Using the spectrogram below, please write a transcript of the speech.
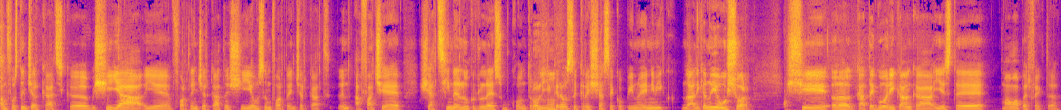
am fost încercați, că și ea e foarte încercată și eu sunt foarte încercat în a face și a ține lucrurile sub control. Uh-huh. E greu să crești șase copii, nu e nimic, adică nu e ușor. Și uh, categoric Anca este mama perfectă.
